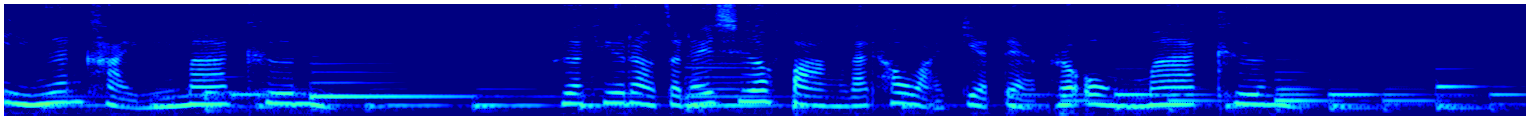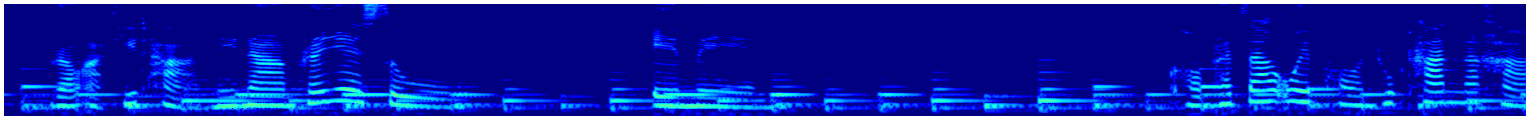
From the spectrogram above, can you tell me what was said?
มีเงื่อนไขนี้มากขึ้น เพื่อที่เราจะได้เชื่อฟังและถวายเกียรติแด่พระองค์มากขึ้น เราอธิษฐานในนามพระเยซู เอเมน ขอพระเจ้าอวยพรทุกท่านนะคะ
